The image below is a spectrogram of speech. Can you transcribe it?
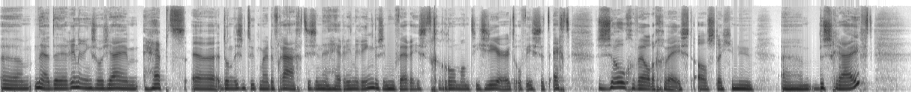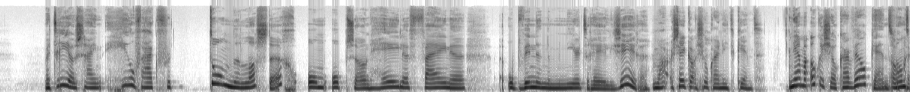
Ehm, nou de herinnering zoals jij hem hebt, eh, dan is natuurlijk maar de vraag: het is een herinnering, dus in hoeverre is het geromantiseerd of is het echt zo geweldig geweest als dat je nu ehm, beschrijft? Maar trio's zijn heel vaak verdomde lastig om op zo'n hele fijne, opwindende manier te realiseren. Maar zeker als je elkaar niet kent. Ja, maar ook als je elkaar wel kent. Want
